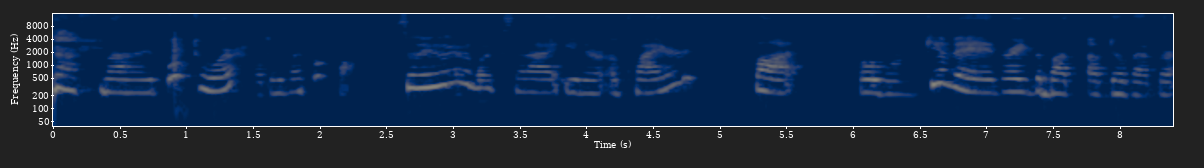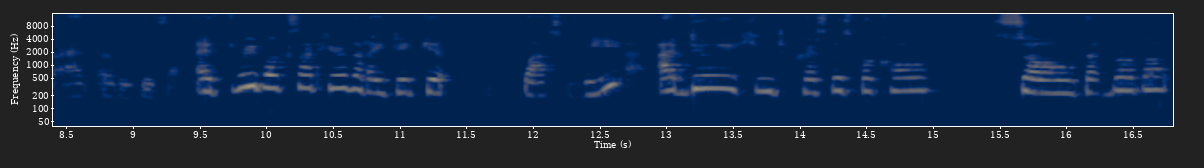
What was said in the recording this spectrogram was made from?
done my book tour, I'll do my book haul. So these are the books that I either acquired, bought, or were given during the month of November and early December. I have three books on here that I did get last week. I'm doing a huge Christmas book haul, so the November book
